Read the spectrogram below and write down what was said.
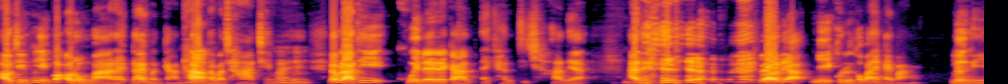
เอาจริงผู้หญิงก็อารมณ์มาได้ได้เหมือนกันค่ะตามธรรมชาติใช่ไหมอือฮึแล้วเวลาที่คุยในรายการ I can teach her เนี่ยอันนี้เนี่ยแล้วเนี่ยมีคนอื่นเขาว่ายังไงบ้าง เรื่องนี้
